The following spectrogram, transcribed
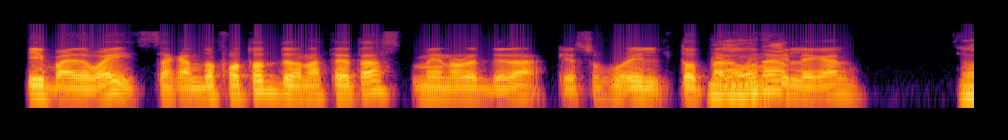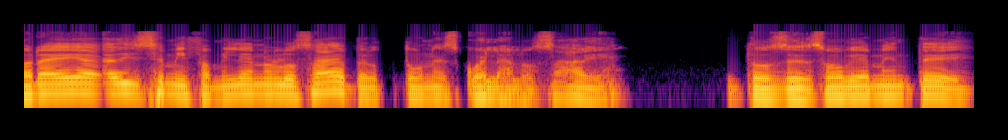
Y, by the way, sacando fotos de unas tetas menores de edad, que eso es el- totalmente ahora- ilegal. Ahora ella dice, mi familia no lo sabe, pero toda una escuela lo sabe. Entonces, obviamente,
